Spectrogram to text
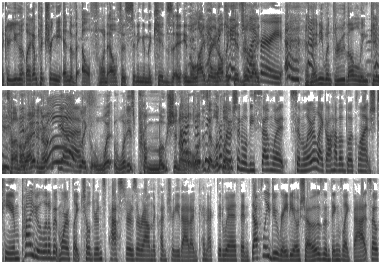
Like, are you like, I'm picturing the end of Elf when Elf is sitting in the kids in the library and all the kids are library. like, and then he went through the Lincoln Tunnel, right? And they're, oh, Yeah. like, what, what is promotional? What does that look like? promotion will be somewhat similar. Like I'll have a book launch team, probably do a little bit more with like children's pastors around the country that I'm connected with, and definitely do radio shows and things like that. So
